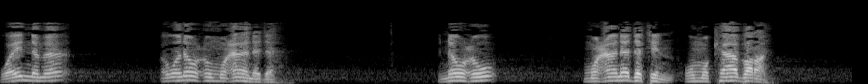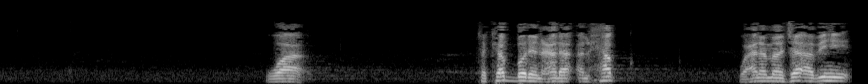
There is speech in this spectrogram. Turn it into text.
وإنما هو نوع معاندة نوع معاندة ومكابرة وتكبر على الحق وعلى ما جاء به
